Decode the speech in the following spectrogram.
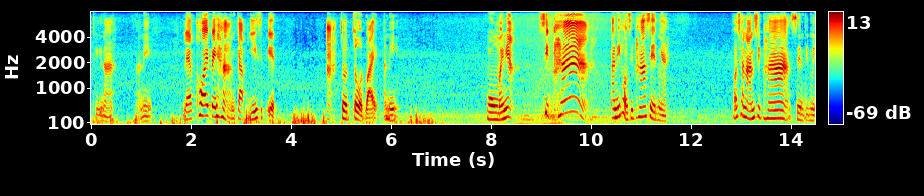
ษทีนะอันนี้ แล้วค่อยไปหารกับ21อะโจทย์โจทย์ไว้อันนี้ งงไหมเนี่ย15อันนี้เขา15เซนไง เพราะฉะนั้น15เซนติเม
